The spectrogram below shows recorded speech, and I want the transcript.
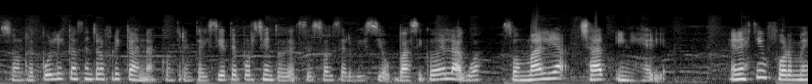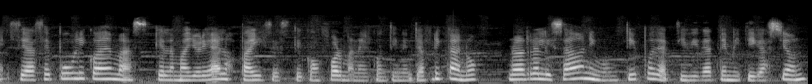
son República Centroafricana con 37% de acceso al servicio básico del agua, Somalia, Chad y Nigeria. En este informe se hace público además que la mayoría de los países que conforman el continente africano no han realizado ningún tipo de actividad de mitigación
